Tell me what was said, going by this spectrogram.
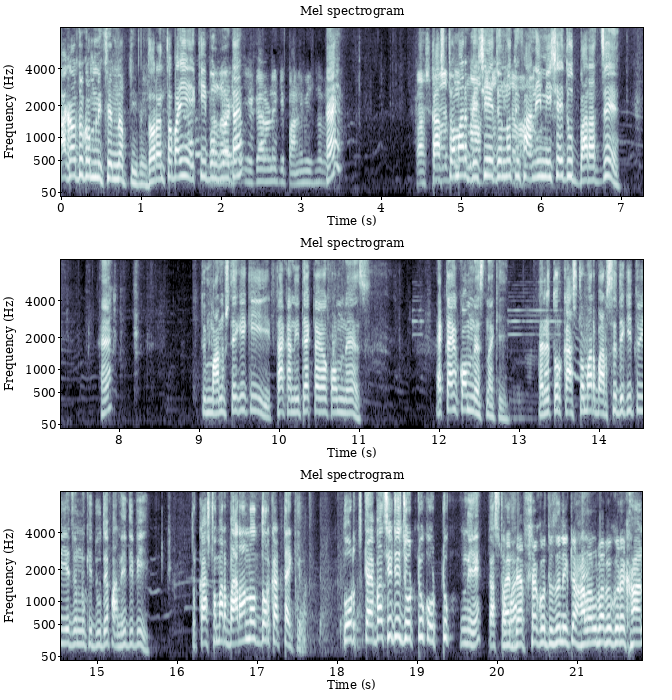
টাকা তো কম নিচ্ছেন না আপনি ভাই। ধরেন তো ভাই এ কি বলল এটা? এই কারণে কি পানি মিশাবে হ্যাঁ? কাস্টমার দুধ না বেশি এই জন্য তুই দিলে পানি মিশাই দুধ বাড়াচ্ছে হ্যাঁ? তুই মানুষ থেকে কি টাকা নিতে এক টাকা কম নেস? এক টাকা কম নেস নাকি? তাহলে তোর কাস্টমার বাড়ছে দেখি তুই এই জন্য কি দুধে পানি দিবি? তোর কাস্টমার বাড়ানোর দরকারটা কি? তোর ক্যাপাসিটি যতটুক ওটুক নে কাস্টমার ব্যবসা করতেছেন একটু হালাল ভাবে করে খান।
